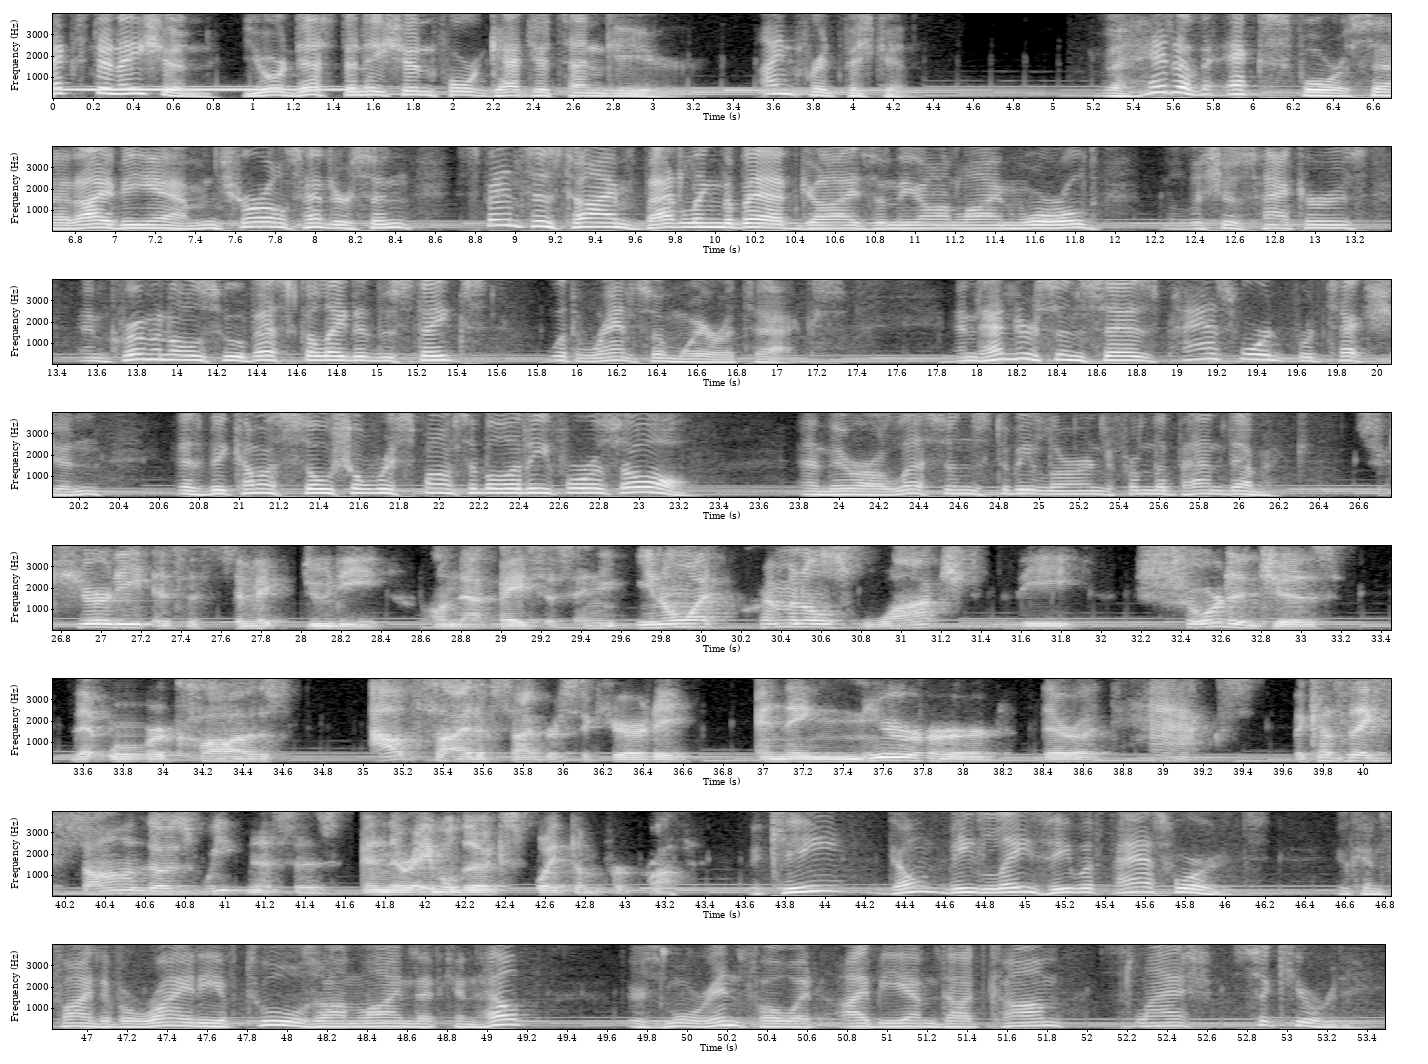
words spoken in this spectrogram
Techstination, your destination for gadgets and gear. I'm Fred Fishkin. The head of X Force at IBM, Charles Henderson, spends his time battling the bad guys in the online world, malicious hackers, and criminals who've escalated the stakes with ransomware attacks. And Henderson says password protection has become a social responsibility for us all, and there are lessons to be learned from the pandemic. Security is a civic duty on that basis. And you know what? Criminals watched the shortages that were caused outside of cybersecurity and they mirrored their attacks because they saw those weaknesses and they're able to exploit them for profit. The key don't be lazy with passwords. You can find a variety of tools online that can help. There's more info at ibm.com/security.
